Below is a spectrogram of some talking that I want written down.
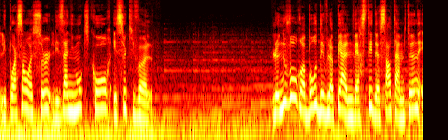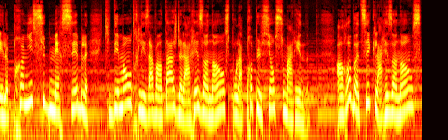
les poissons osseux, les animaux qui courent et ceux qui volent. Le nouveau robot développé à l'Université de Southampton est le premier submersible qui démontre les avantages de la résonance pour la propulsion sous-marine. En robotique, la résonance,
